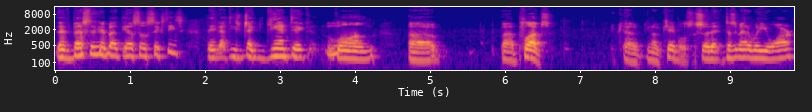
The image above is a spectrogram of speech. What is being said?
the best thing about the SL60s, they've got these gigantic long uh, uh, plugs, uh, you know, cables, so that doesn't matter where you are.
